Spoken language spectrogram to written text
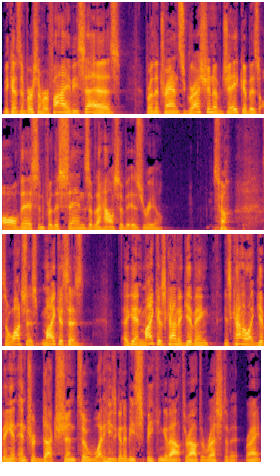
because in verse number five he says For the transgression of Jacob is all this, and for the sins of the house of Israel. So, so watch this. Micah says, again, Mike is kind of giving, he's kind of like giving an introduction to what he's going to be speaking about throughout the rest of it, right?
